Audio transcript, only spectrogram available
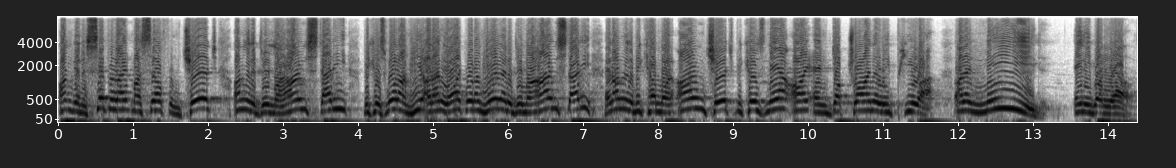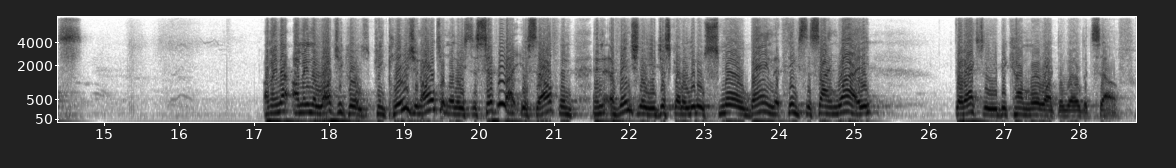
I'm going to separate myself from church. I'm going to do my own study because what I'm here, I don't like what I'm here. I'm going to do my own study and I'm going to become my own church because now I am doctrinally pure. I don't need anybody else. I mean, I mean, the logical conclusion ultimately is to separate yourself and, and eventually you've just got a little small band that thinks the same way that actually you become more like the world itself.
